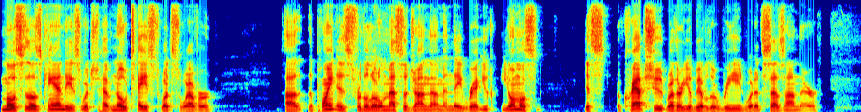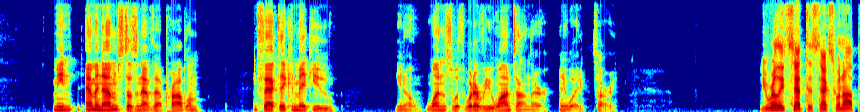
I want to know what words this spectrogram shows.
most of those candies which have no taste whatsoever uh, the point is for the little message on them and they re- you you almost it's a crapshoot whether you'll be able to read what it says on there i mean m&ms doesn't have that problem in fact they can make you you know ones with whatever you want on there anyway sorry You really set this next one up.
